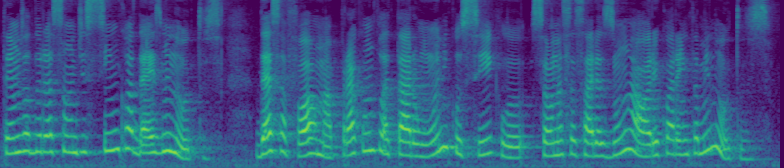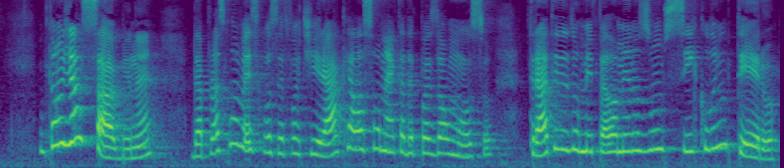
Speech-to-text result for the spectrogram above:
temos a duração de 5 a 10 minutos. Dessa forma, para completar um único ciclo, são necessárias 1 hora e 40 minutos. Então já sabe, né? Da próxima vez que você for tirar aquela soneca depois do almoço, trate de dormir pelo menos um ciclo inteiro.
